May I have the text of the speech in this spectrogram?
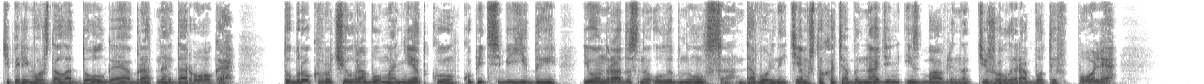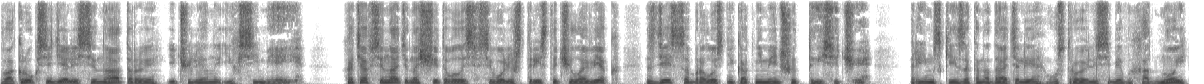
Теперь его ждала долгая обратная дорога. Туброк вручил рабу монетку купить себе еды, и он радостно улыбнулся, довольный тем, что хотя бы на день избавлен от тяжелой работы в поле. Вокруг сидели сенаторы и члены их семей. Хотя в Сенате насчитывалось всего лишь 300 человек, здесь собралось никак не меньше тысячи. Римские законодатели устроили себе выходной,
